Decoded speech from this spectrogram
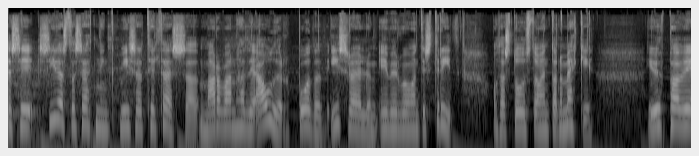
Þessi síðasta setning vísar til þess að Marvan hafði áður bóðað Ísraelum yfirvofandi stríð og það stóðst á endanum ekki. Í upphafi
